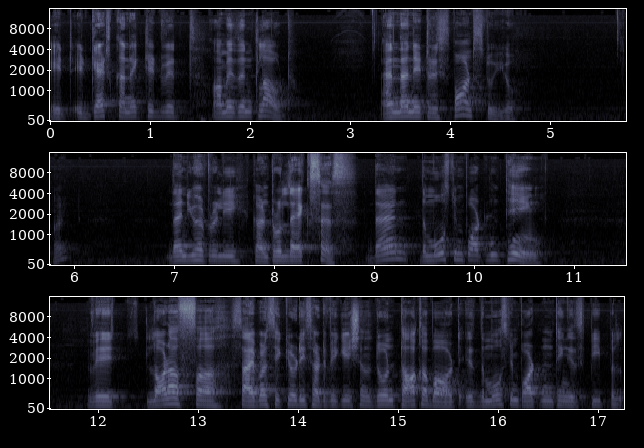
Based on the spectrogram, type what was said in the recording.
it, it gets connected with Amazon Cloud. And then it responds to you? Then you have to really control the access. Then the most important thing, which a lot of uh, cybersecurity certifications don't talk about, is the most important thing is people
